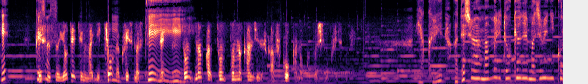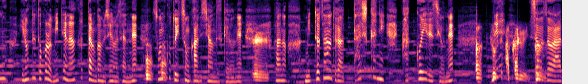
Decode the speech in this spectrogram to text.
え？ククリスマスの予定っていうのは、今日がクリスマスですええよね。えええどんなんかどんどんな感じですか？福岡の今年のクリスマえいや、クリ、私はあんまり東京で真面目にこの、いろんなところを見てなかったのかもしれませんね。ス。うんそんなこといつも感じちゃうんですけどね。えあの、ミッドタウンとか確かにかっこいいですよね。ーあ、そうです、明るい。そうそう、あっ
